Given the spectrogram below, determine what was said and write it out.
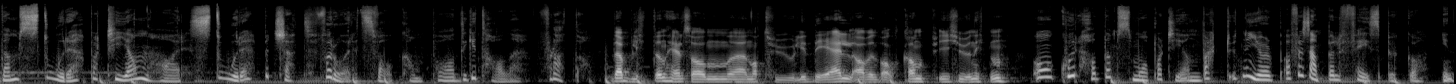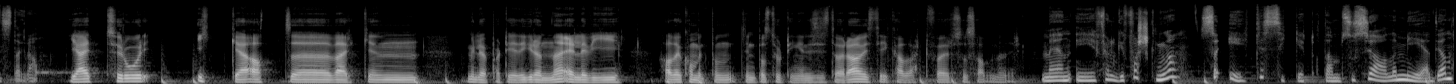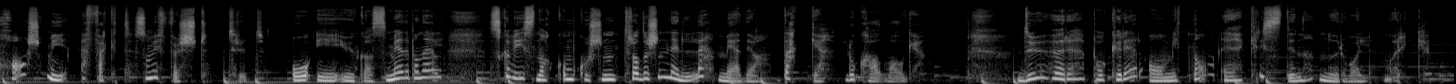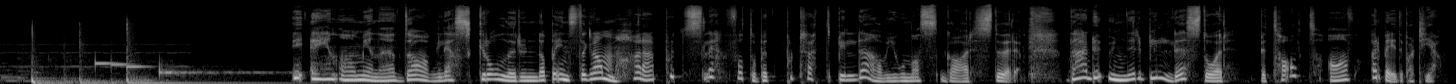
De store partiene har store budsjett for årets valgkamp på digitale flater. Det har blitt en helt sånn eh, naturlig del av en valgkamp i 2019. Og hvor hadde de små partiene vært uten hjelp av f.eks. Facebook og Instagram? Jeg tror ikke at uh, verken Miljøpartiet De Grønne eller vi hadde kommet inn på Stortinget de siste åra hvis det ikke hadde vært for sosiale medier. Men ifølge forskninga så er det ikke sikkert at de sosiale mediene har så mye effekt som vi først trodde. Og i ukas mediepanel skal vi snakke om hvordan tradisjonelle medier dekker lokalvalget. Du hører på Kurer, og mitt navn er Kristin Norvoll Mork. I en av mine daglige scrollerunder på Instagram har jeg plutselig fått opp et portrettbilde av Jonas Gahr Støre, der det under bildet står 'betalt av Arbeiderpartiet'.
